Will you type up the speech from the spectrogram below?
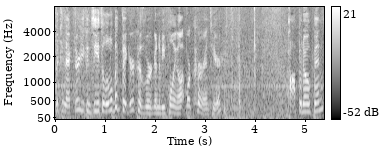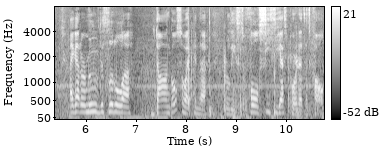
the connector. You can see it's a little bit bigger because we're going to be pulling a lot more current here. Pop it open. I got to remove this little uh, dongle so I can uh, release the full CCS port, as it's called,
